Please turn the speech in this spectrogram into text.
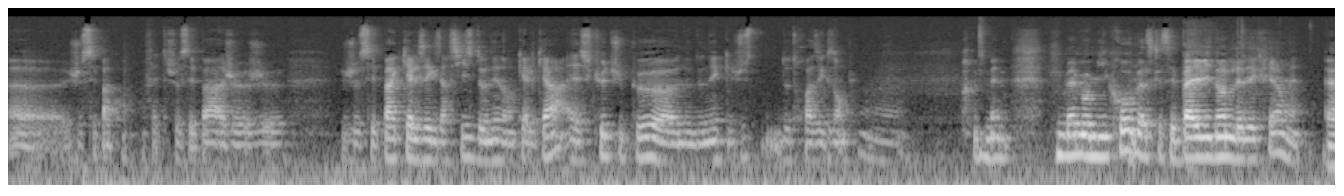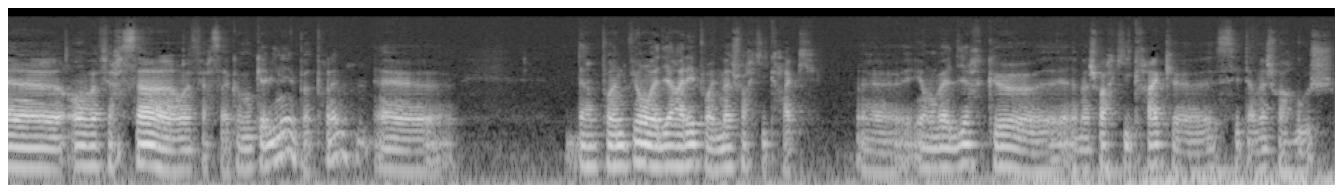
Euh, je sais pas quoi en fait je sais pas je, je, je sais pas quels exercices donner dans quel cas est-ce que tu peux euh, nous donner juste deux trois exemples? Euh, même, même au micro parce que c'est pas évident de les décrire mais on va faire ça on va faire ça comme au cabinet pas de problème mm. d'un point de vue on va dire aller pour une mâchoire qui craque et on va dire que la mâchoire qui craque c'est ta mâchoire gauche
